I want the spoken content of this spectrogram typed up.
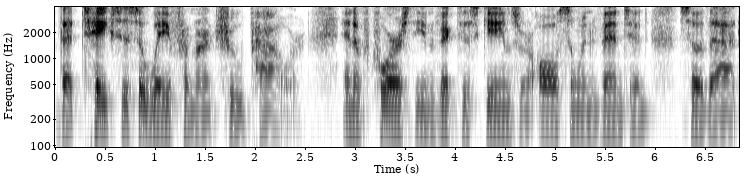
that takes us away from our true power. And of course, the Invictus Games were also invented so that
